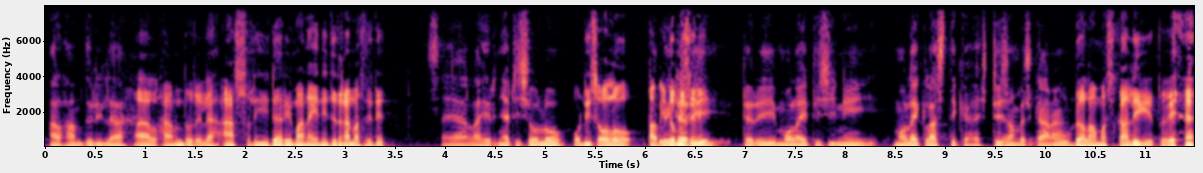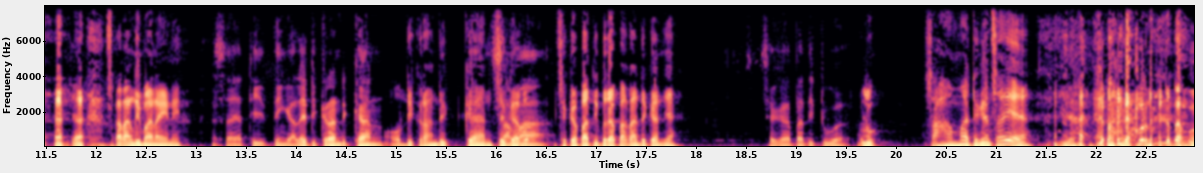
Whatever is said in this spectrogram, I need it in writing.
Alhamdulillah. Alhamdulillah. Asli dari mana ini jenengan Mas Didit? Saya lahirnya di Solo. Oh di Solo. Tapi, Tapi, domisili dari dari mulai di sini mulai kelas 3 SD sampai sekarang. udah lama sekali gitu ya. Sekarang di mana ini? Saya ditinggalnya di Kerandegan, Oh di Kerandegan. Jaga, Sama- Jagapati berapa Kerandegannya? Jagapati 2. Loh, sama dengan saya. Iya. Anda pernah ketemu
